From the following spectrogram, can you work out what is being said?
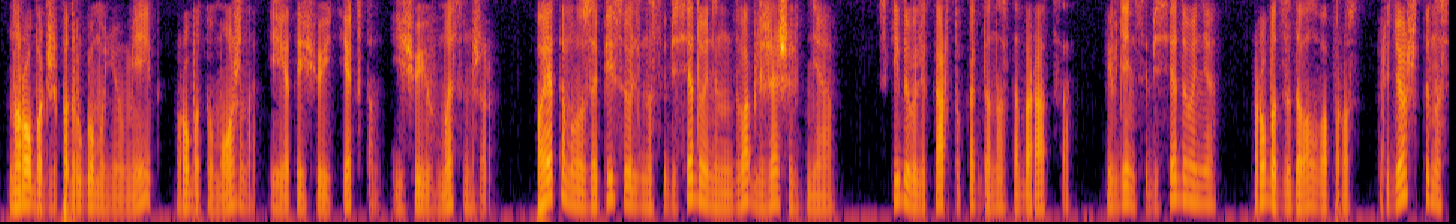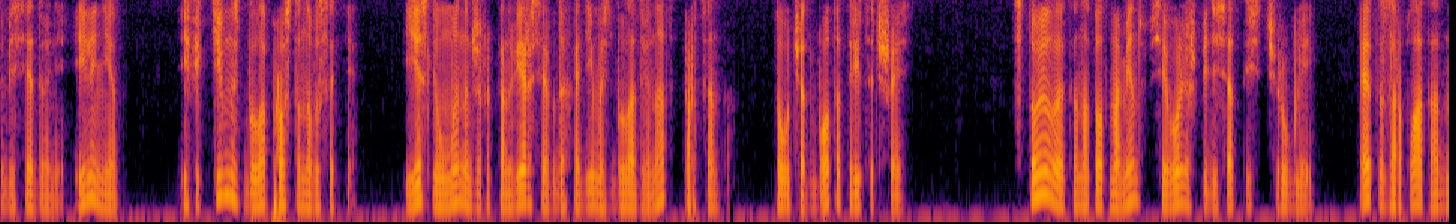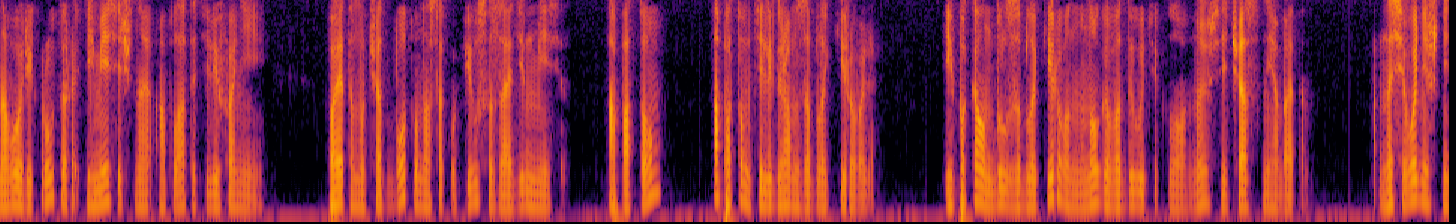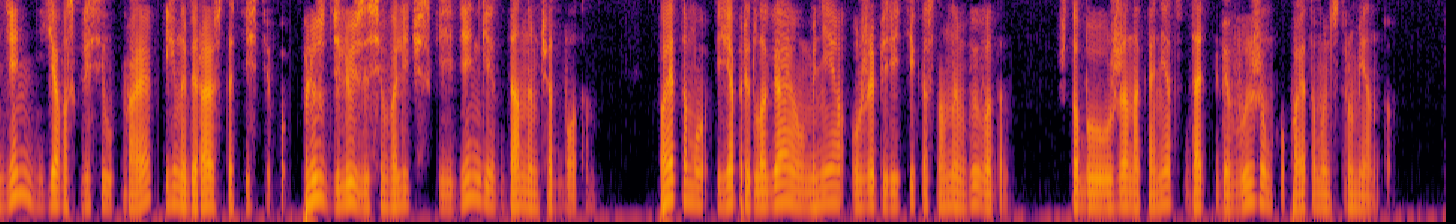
Но робот же по-другому не умеет, роботу можно, и это еще и текстом, еще и в мессенджер. Поэтому записывали на собеседование на два ближайших дня, скидывали карту, как до нас добраться, и в день собеседования робот задавал вопрос, придешь ты на собеседование или нет. Эффективность была просто на высоте. Если у менеджера конверсия в доходимость была 12%, то у чат-бота 36%. Стоило это на тот момент всего лишь 50 тысяч рублей. Это зарплата одного рекрутера и месячная оплата телефонии. Поэтому чат-бот у нас окупился за один месяц. А потом? А потом Telegram заблокировали. И пока он был заблокирован, много воды утекло, но сейчас не об этом. На сегодняшний день я воскресил проект и набираю статистику. Плюс делюсь за символические деньги данным чат-ботом. Поэтому я предлагаю мне уже перейти к основным выводам, чтобы уже наконец дать тебе выжимку по этому инструменту.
